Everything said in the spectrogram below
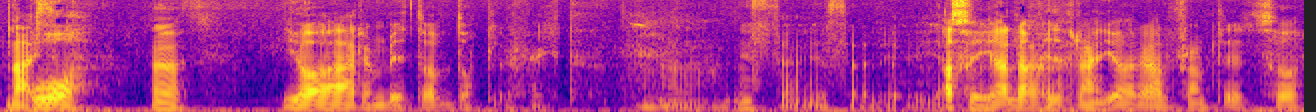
Nice. Åh, Ja. jag är en bit av dopplereffekt. Just det, just det. Ja. Alltså i alla skivor han gör i all framtid så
